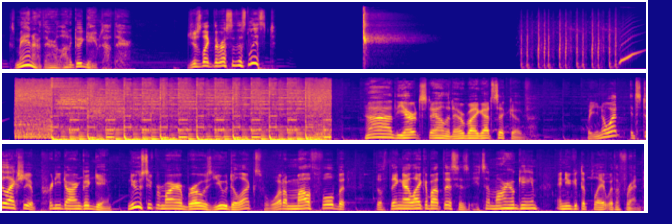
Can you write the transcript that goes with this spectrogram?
Because, man, are there a lot of good games out there. Just like the rest of this list. Ah, the art style that everybody got sick of. But you know what? It's still actually a pretty darn good game. New Super Mario Bros. U Deluxe, what a mouthful, but the thing I like about this is it's a Mario game and you get to play it with a friend.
